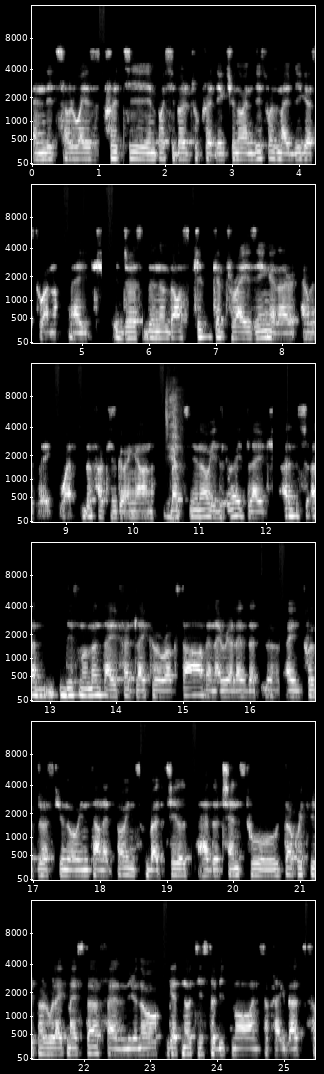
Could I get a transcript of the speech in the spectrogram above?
and it's always pretty impossible to predict, you know. And this was my biggest one. Like, it just the numbers keep, kept rising, and I I was like, what the fuck is going on? Yeah. But you know, it's great. Like at, at this moment, I felt like a rock star. Then I realized that uh, it was just you know internet points, but still I had a chance to talk with people who like my stuff and you know get noticed a bit more and stuff like that. So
